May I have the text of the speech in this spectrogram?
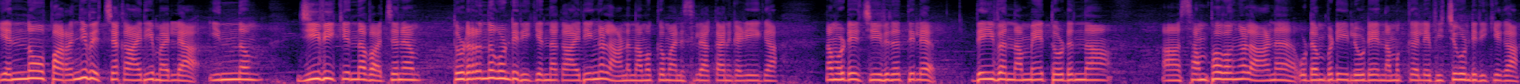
എന്നോ പറഞ്ഞു വെച്ച കാര്യമല്ല. ഇന്നും ജീവിക്കുന്ന വചനം തുടർന്നു കൊണ്ടിരിക്കുന്ന കാര്യങ്ങളാണ് നമുക്ക് മനസ്സിലാക്കാൻ കഴിയുക. നമ്മുടെ ജീവിതത്തിൽ ദൈവം നമ്മെ തൊടുന്ന സംഭവങ്ങളാണ് ഉടമ്പടിയിലൂടെ നമുക്ക് ലഭിച്ചുകൊണ്ടിരിക്കുക.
